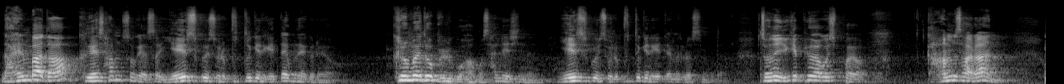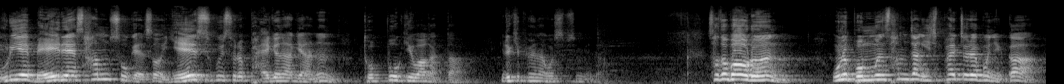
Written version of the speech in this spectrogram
날마다 그의 삶 속에서 예수 그리스도를 붙들게 되기 때문에 그래요. 그럼에도 불구하고 살리시는 예수 그리스도를 붙들게 되기 때문에 그렇습니다. 저는 이렇게 표현하고 싶어요. 감사란 우리의 매일의 삶 속에서 예수 그리스도를 발견하게 하는 돋보기와 같다. 이렇게 표현하고 싶습니다. 사도 바울은 오늘 본문 3장 28절에 보니까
